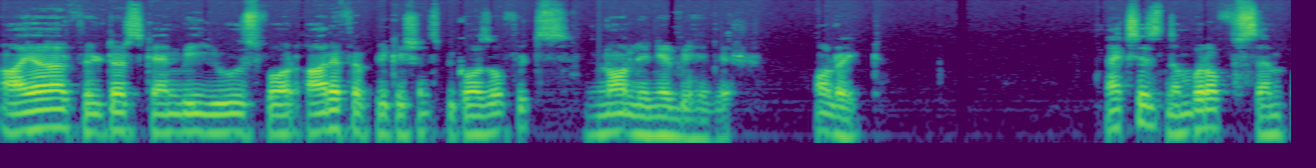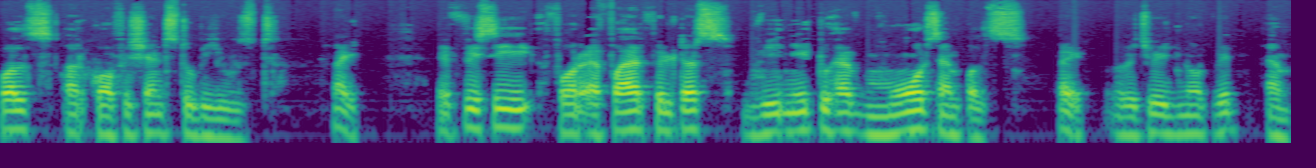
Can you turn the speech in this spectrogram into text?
IIR filters can be used for RF applications because of its non-linear behavior. Alright. Next is number of samples or coefficients to be used. Right. If we see for FIR filters, we need to have more samples, right, which we denote with M.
